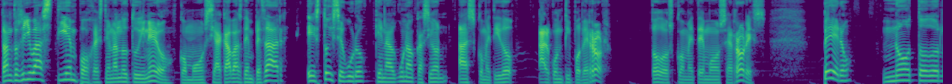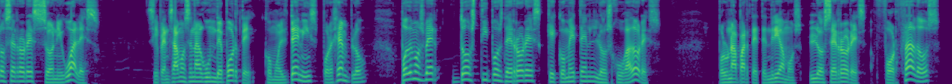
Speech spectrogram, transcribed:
Tanto si llevas tiempo gestionando tu dinero como si acabas de empezar, estoy seguro que en alguna ocasión has cometido algún tipo de error. Todos cometemos errores. Pero no todos los errores son iguales. Si pensamos en algún deporte, como el tenis, por ejemplo, podemos ver dos tipos de errores que cometen los jugadores. Por una parte tendríamos los errores forzados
